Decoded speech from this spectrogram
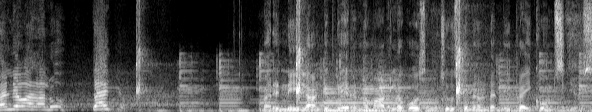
ధన్యవాదాలు. థ్యాంక్ యూ మరిన్ని ఇలాంటి ప్రేరణ మాటల కోసం చూస్తూనే ఉండండి ప్రైకోమ్స్ న్యూస్.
